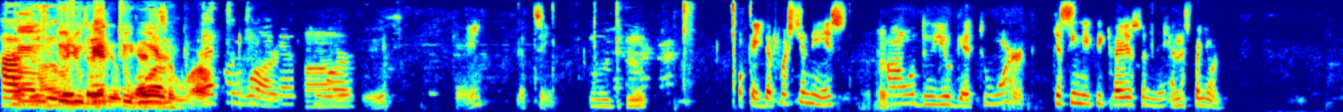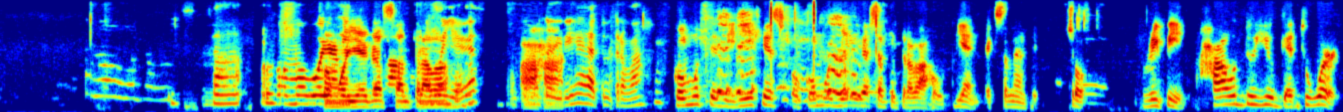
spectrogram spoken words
How How do do you you get get to Get work? to work. Get to work. Okay, okay, let's see. Mm-hmm. Okay, the question is, how do you get to work? ¿Qué significa eso en, en español? ¿Cómo voy a cómo mi llegas al ¿Cómo trabajo? llegas? ¿O cómo Ajá. te diriges a tu trabajo? ¿Cómo te diriges o cómo llegas a tu trabajo? Bien, excelente. So, repeat. How do you get to work?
